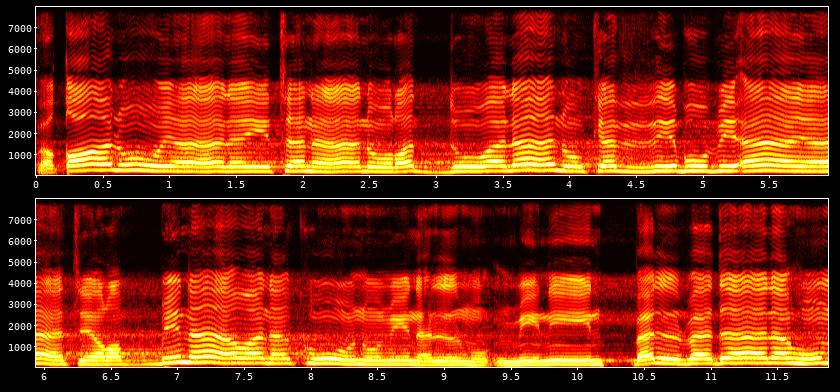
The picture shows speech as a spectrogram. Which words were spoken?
فقالوا يا ليتنا نرد ولا نكذب بآيات ربنا ونكون من المؤمنين بل بدا لهم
